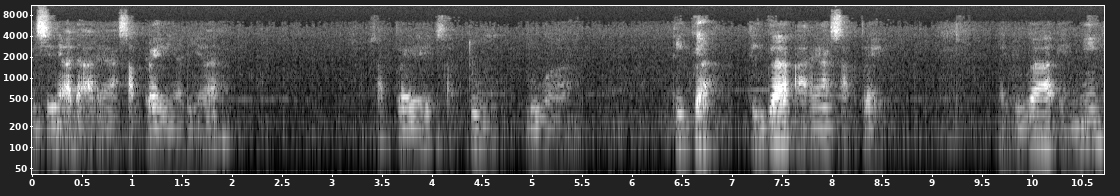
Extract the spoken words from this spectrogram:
di sini ada area supply-nya dia supply satu dua tiga tiga area supply juga ini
